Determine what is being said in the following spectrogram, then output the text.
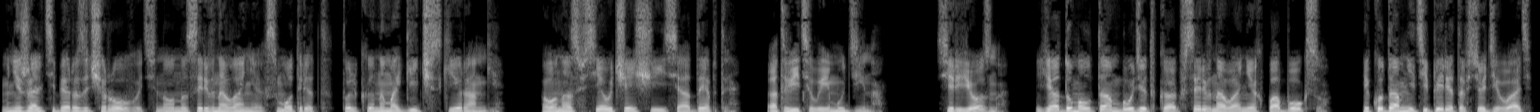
мне жаль тебя разочаровывать, но на соревнованиях смотрят только на магические ранги. А у нас все учащиеся адепты», — ответила ему Дина. «Серьезно? Я думал, там будет как в соревнованиях по боксу. И куда мне теперь это все девать?»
